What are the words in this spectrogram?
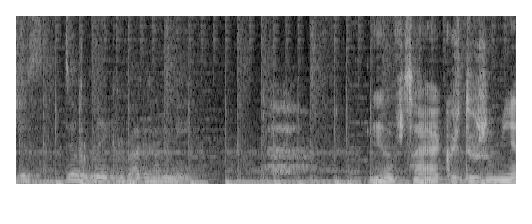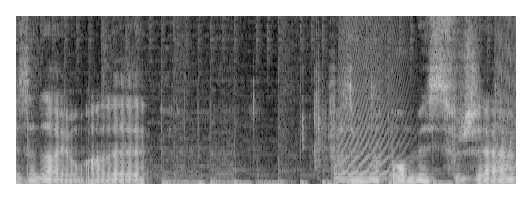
Just don't make a rug of me. Nie no, wcale jakoś dużo mi nie zadają, ale... Wpadłem na pomysł, że...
